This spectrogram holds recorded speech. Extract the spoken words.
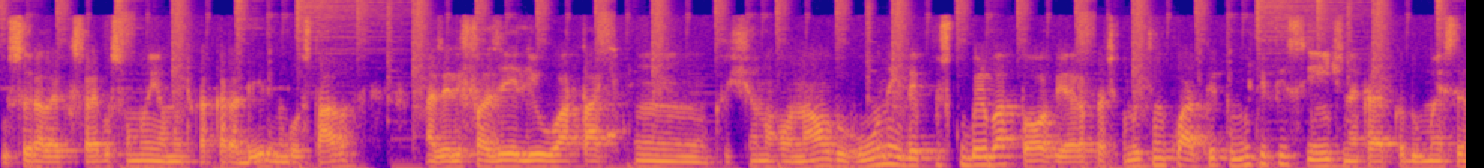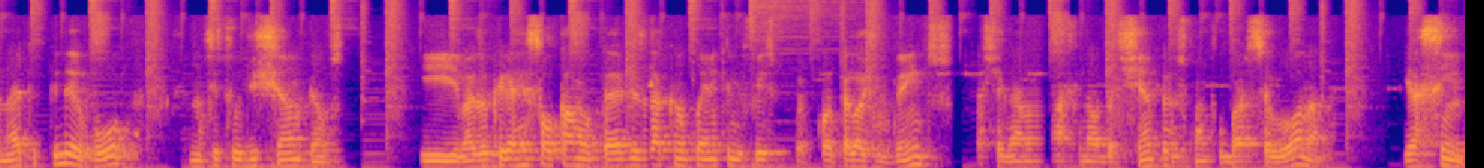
o Sir Alex Ferguson não ia muito com a cara dele, não gostava. Mas ele fazia ali o ataque com Cristiano Ronaldo, Rooney e depois com Berbatov. Era praticamente um quarteto muito eficiente naquela época do Manchester United que levou no título de Champions. E, mas eu queria ressaltar no Tevez a campanha que ele fez pela Juventus para chegar na final da Champions contra o Barcelona. E assim,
